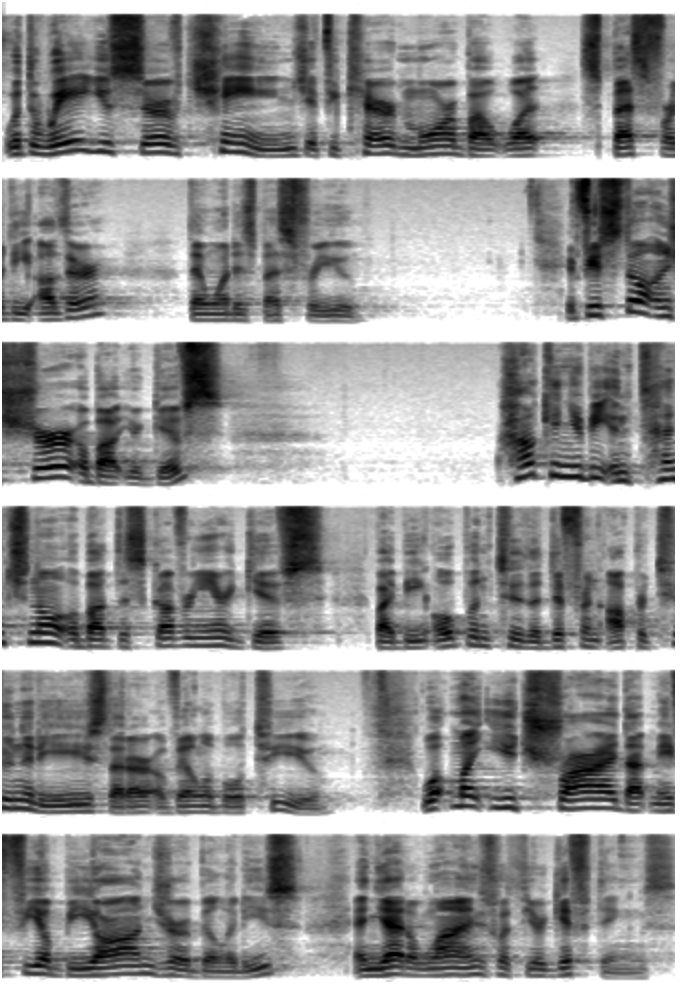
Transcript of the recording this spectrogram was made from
Would the way you serve change if you cared more about what's best for the other than what is best for you? If you're still unsure about your gifts, how can you be intentional about discovering your gifts by being open to the different opportunities that are available to you? What might you try that may feel beyond your abilities and yet aligns with your giftings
